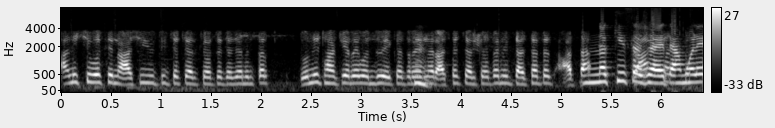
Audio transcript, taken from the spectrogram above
आणि शिवसेना अशी युतीच्या चर्चा होत्या त्याच्यानंतर दोन्ही ठाकरे बंधू एकत्र येणार अशा चर्चा होत्या आणि त्याच्यातच आता नक्कीच अजय ठाकरे त्यामुळे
